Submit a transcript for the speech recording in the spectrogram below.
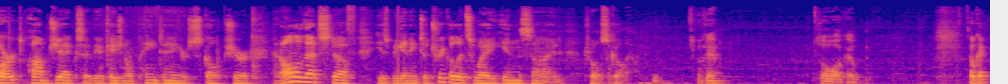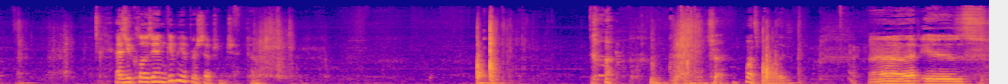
art objects, or the occasional painting or sculpture, and all of that stuff is beginning to trickle its way inside Troll Skull Alley. okay. So I'll walk up. Okay. As you close in, give me a perception check, Tom. Once more, please. Uh, that is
